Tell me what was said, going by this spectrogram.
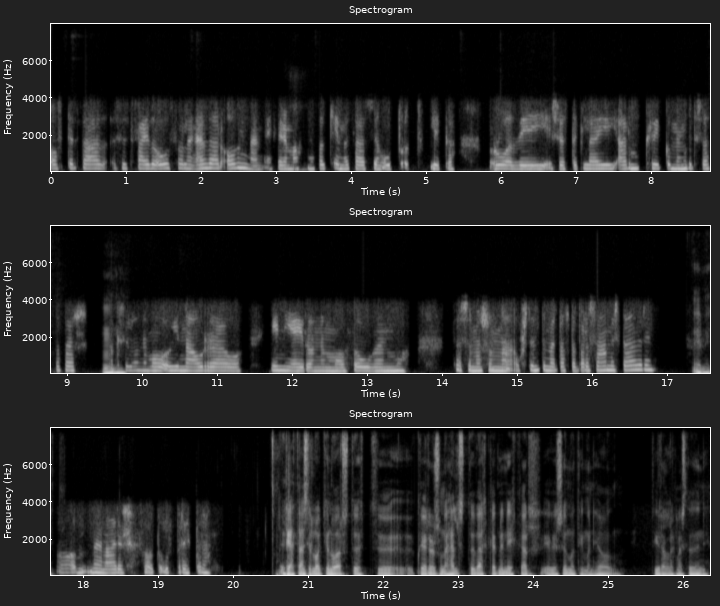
Oft er það sérst, fæða óþól en ef það er ofnæmi fyrir matnum þá kemur það sem útbrott líka. Róði sérstaklega í maður getur sagt það þar mm -hmm. axilunum og, og í nára og inn í eironum og þófum og það sem er svona og stundum er þetta alltaf bara sami staðurinn. Og meðan aðrir fá þetta útbreytara Rétt hans í lókjun og örstuðt hver eru svona helstu verkefnin ykkar yfir sumatíman hjá dýralagnastöðinni?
